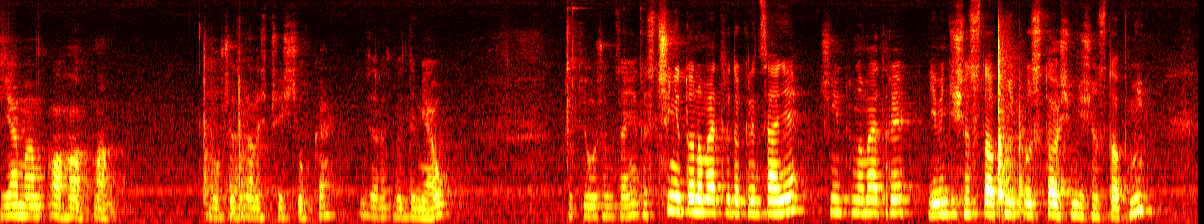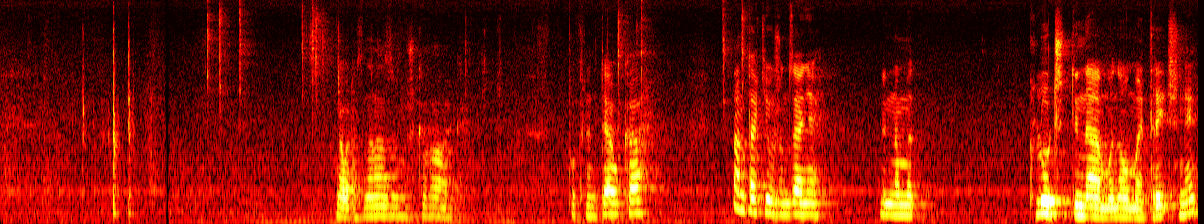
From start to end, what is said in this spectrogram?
Ja mam, oho, mam. Muszę znaleźć przejściówkę i zaraz będę miał takie urządzenie. To jest 3 Nm dokręcanie, 3 Nm, 90 stopni plus 180 stopni. Dobra, znalazłem już kawałek pokrętełka. Mam takie urządzenie, dynamo, klucz dynamometryczny.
